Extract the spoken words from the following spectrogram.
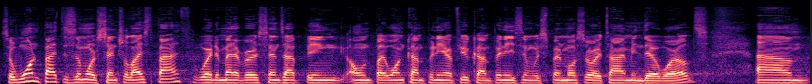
So one path is a more centralized path where the metaverse ends up being owned by one company or a few companies, and we spend most of our time in their worlds. Um,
